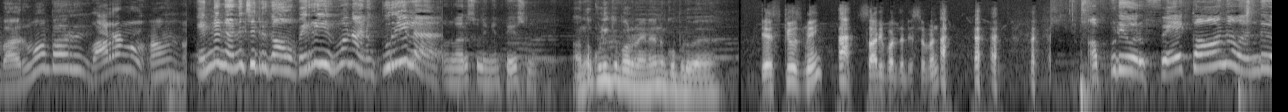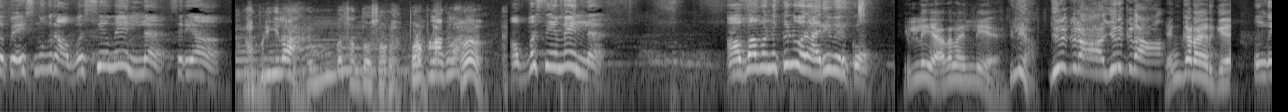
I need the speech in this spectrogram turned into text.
வருவான் பாரு. வரணும். என்ன நினைச்சிட்டு இருக்கான்? அவன் பெரிய இவன்? எனக்கு புரியல. அவன் வர சொல்லுங்க பேசணும். அங்க குளிக்க போறேன். என்னன்னு கூப்பிடுவேன் excuse me sorry for the disturbance அப்படி ஒரு ஃபேக்கான வந்து பேசணுங்கிற அவசியமே இல்ல சரியா? அப்படிங்களா? ரொம்ப சந்தோஷம். புறப்படலாங்களா? அவசியமே இல்ல. அவனுக்குன்னு ஒரு அறிவு இருக்கும். இல்லையே அதெல்லாம் இல்லையே. இல்லையா? இருக்குடா இருக்குடா. எங்கடா இருக்கு? உங்க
